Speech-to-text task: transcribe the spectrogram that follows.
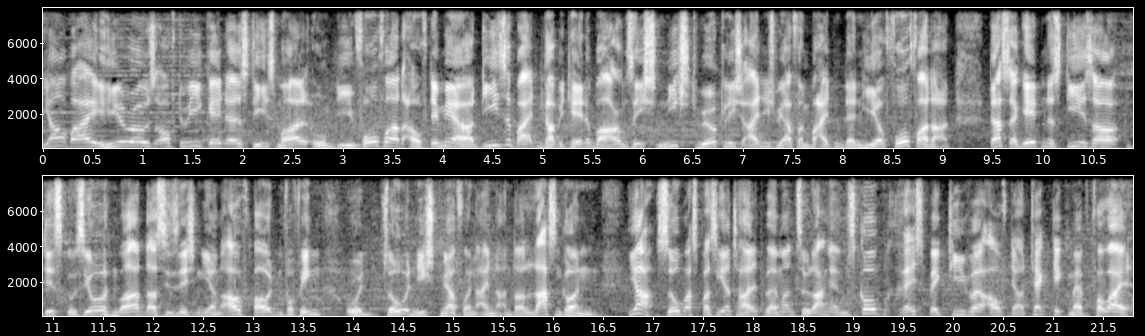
Ja, bei Heroes of the Week geht es diesmal um die Vorfahrt auf dem Meer. Diese beiden Kapitäne waren sich nicht wirklich einig, wer von beiden denn hier Vorfahrt hat. Das Ergebnis dieser Diskussion war, dass sie sich in ihren Aufbauten verfingen und so nicht mehr voneinander lassen konnten. Ja, sowas passiert halt, wenn man zu lange im Scope respektive auf der Tactic Map verweilt.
